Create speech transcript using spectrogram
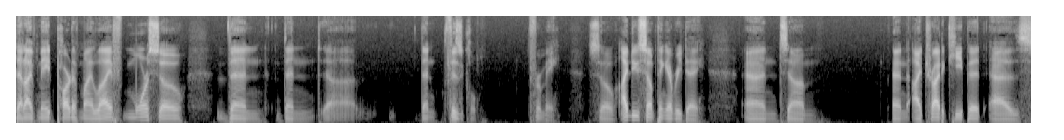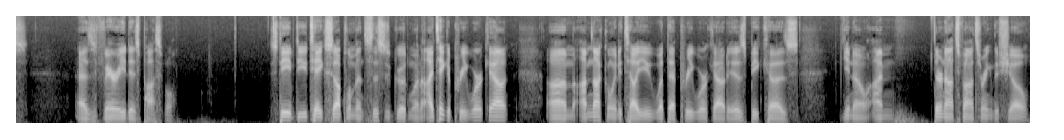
that I've made part of my life more so than than uh, than physical for me. So I do something every day, and um, and I try to keep it as as varied as possible. Steve, do you take supplements? This is a good one. I take a pre workout. Um, I'm not going to tell you what that pre workout is because, you know, I'm they're not sponsoring the show,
